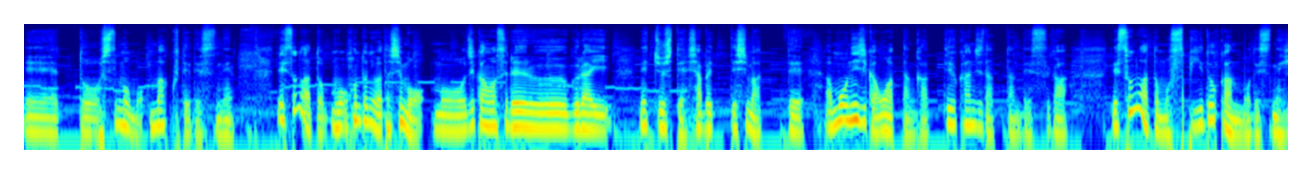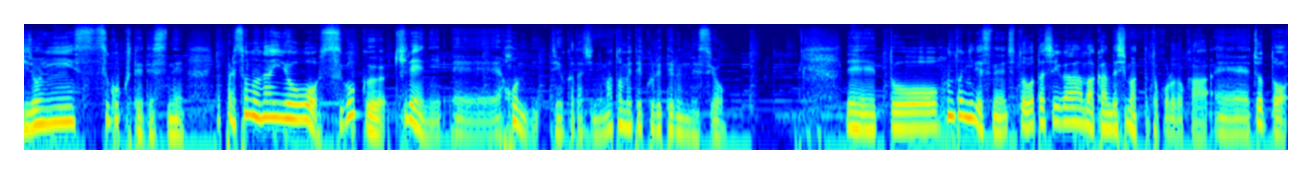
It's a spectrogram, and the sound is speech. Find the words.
えー、っと質問もうまくてですね、でその後もう本当に私ももう時間忘れるぐらい熱中して喋ってしまって、あもう2時間終わったんかっていう感じだったんですが、でその後もスピード感もですね非常にすごくてですねやっぱりその内容をすごく綺麗に、えー、本にっていう形にまとめてくれてるんですよ。えっ、と、本当にですね、ちょっと私がまあ噛んでしまったところとか、えー、ちょっと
